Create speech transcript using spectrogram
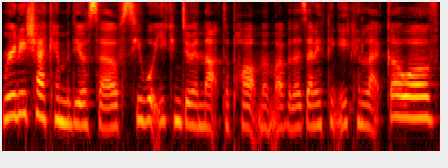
really check in with yourself, see what you can do in that department, whether there's anything you can let go of,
